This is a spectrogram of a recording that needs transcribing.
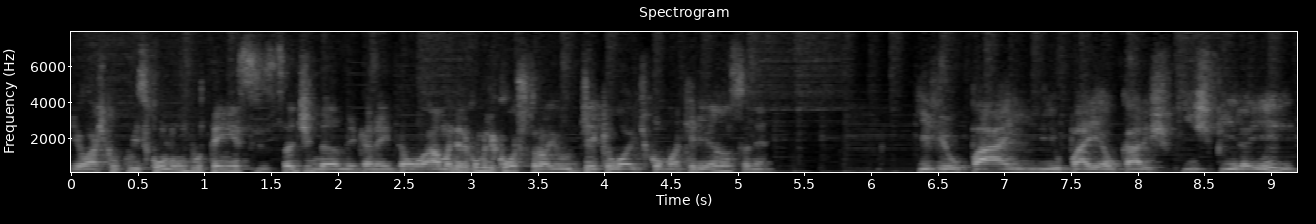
Eu acho que o Chris Columbus tem essa dinâmica, né? Então, a maneira como ele constrói o Jake Lloyd como uma criança, né? Que vê o pai e o pai é o cara que inspira ele,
